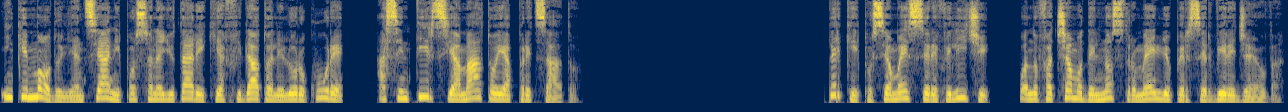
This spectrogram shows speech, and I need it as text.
In che modo gli anziani possono aiutare chi è affidato alle loro cure a sentirsi amato e apprezzato? Perché possiamo essere felici quando facciamo del nostro meglio per servire Geova?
